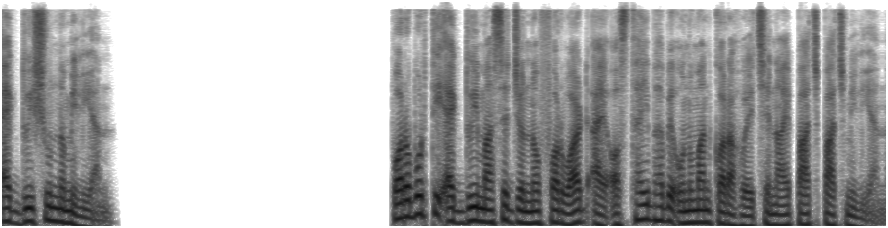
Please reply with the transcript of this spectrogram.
এক দুই শূন্য মিলিয়ন। পরবর্তী এক দুই মাসের জন্য ফরওয়ার্ড আয় অস্থায়ীভাবে অনুমান করা হয়েছে নয় পাঁচ পাঁচ মিলিয়ন।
